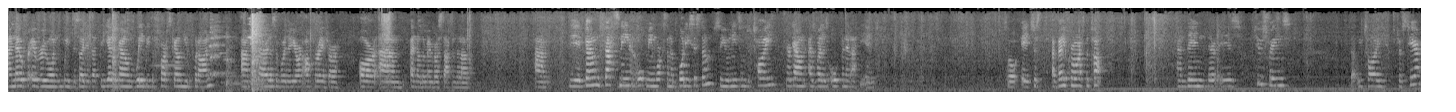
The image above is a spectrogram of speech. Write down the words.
And now for everyone, we've decided that the yellow gown will be the first gown you put on, um, regardless of whether you're an operator or um, another member of staff in the lab. Um, the gown fastening and opening works on a body system, so you'll need something to tie your gown as well as open it at the end. So it's just a velcro at the top, and then there is two strings that we tie just here.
